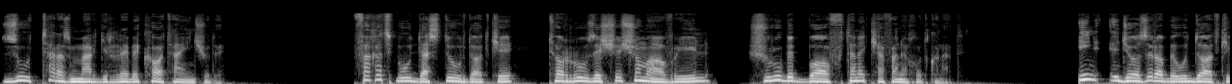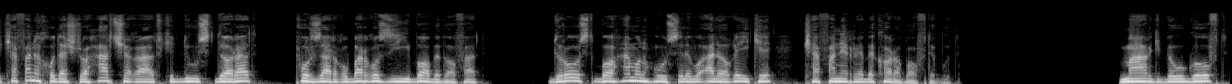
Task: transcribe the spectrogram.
زودتر از مرگ ربکا تعیین شده. فقط به او دستور داد که تا روز ششم آوریل شروع به بافتن کفن خود کند. این اجازه را به او داد که کفن خودش را هر چقدر که دوست دارد پرزرق و برق و زیبا ببافد. درست با همان حوصله و علاقه ای که کفن ربکا را بافته بود. مرگ به او گفت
